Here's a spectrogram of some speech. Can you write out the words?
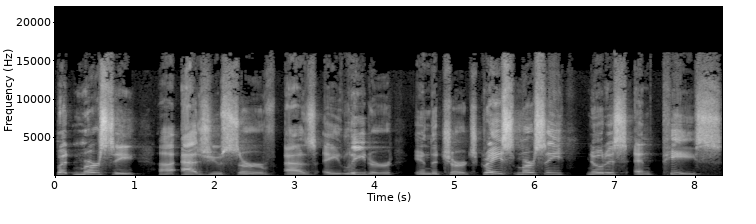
but mercy uh, as you serve as a leader in the church. Grace, mercy, notice, and peace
